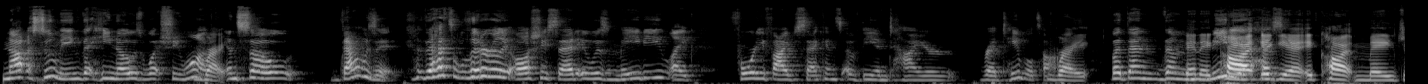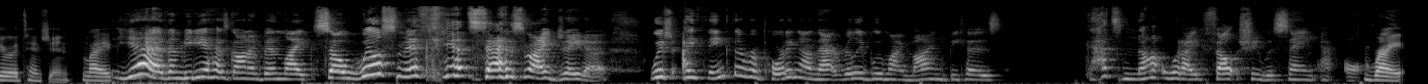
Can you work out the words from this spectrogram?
not assuming that he knows what she wants. Right. And so that was it. That's literally all she said. It was maybe like 45 seconds of the entire red table talk. Right. But then the And it media caught has, it, yeah, it caught major attention. Like yeah, the media has gone and been like, so Will Smith can't satisfy Jada, which I think the reporting on that really blew my mind because that's not what I felt she was saying at all. right.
